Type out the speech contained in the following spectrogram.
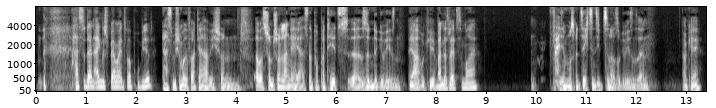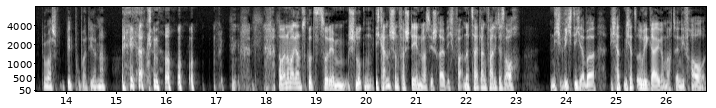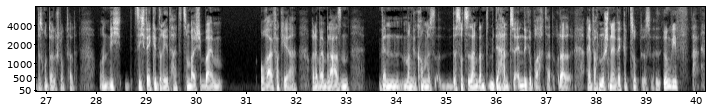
Hast du dein eigenes Sperma jetzt mal probiert? Hast du mich schon mal gefragt? Ja, habe ich schon. Aber es ist schon, schon lange her. Es ist eine Pubertätssünde gewesen. Ja, okay. Wann das letzte Mal? Weil du muss mit 16, 17 oder so gewesen sein. Okay. Du warst spätpubertieren, ne? ja, genau. Aber nochmal ganz kurz zu dem Schlucken. Ich kann schon verstehen, was sie schreibt. Ich, eine Zeit lang fand ich das auch nicht wichtig, aber ich hat, mich hat's irgendwie geil gemacht, wenn die Frau das runtergeschluckt hat und nicht sich weggedreht hat, zum Beispiel beim Oralverkehr oder beim Blasen, wenn man gekommen ist, das sozusagen dann mit der Hand zu Ende gebracht hat oder einfach nur schnell weggezuckt ist. Irgendwie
